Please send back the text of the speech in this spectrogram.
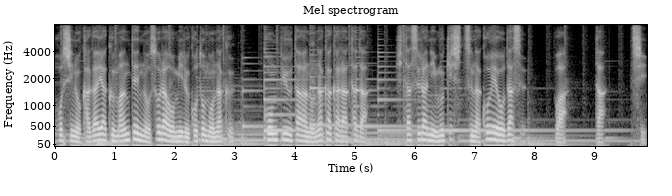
星の輝く満天の空を見ることもなく、コンピューターの中からただ、ひたすらに無機質な声を出す、わ、た、し。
